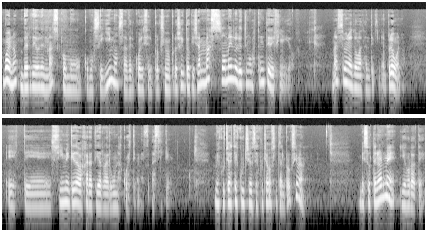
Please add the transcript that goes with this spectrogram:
bueno, ver de ahora en más cómo, cómo seguimos, a ver cuál es el próximo proyecto, que ya más o menos lo tengo bastante definido. Más o menos lo tengo bastante definido. Pero bueno, este sí me queda bajar a tierra algunas cuestiones. Así que, ¿me escuchaste? Escucha nos escuchamos hasta la próxima. Besote enorme y acuérdate,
